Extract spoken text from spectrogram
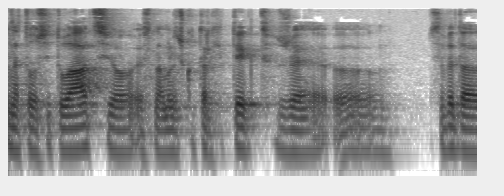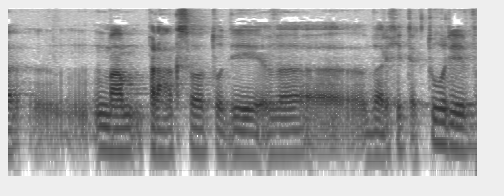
na to situacijo. Jaz namreč kot arhitekt že uh, seveda imam prakso tudi v, v arhitekturi, v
